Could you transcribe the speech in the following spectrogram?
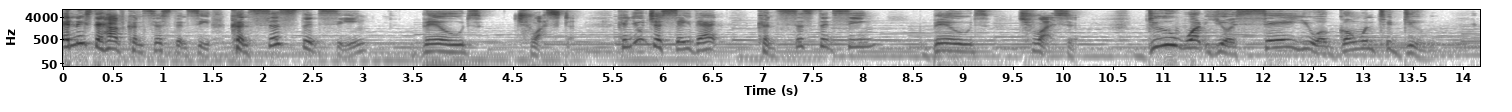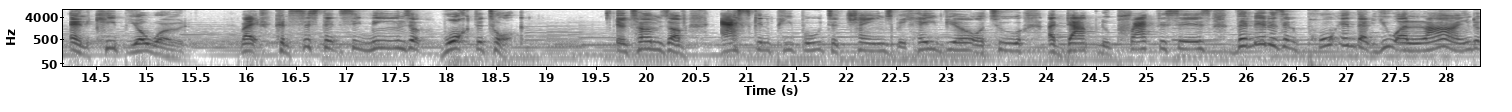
It needs to have consistency. Consistency builds trust. Can you just say that? Consistency builds trust. Do what you say you are going to do and keep your word. Right? Consistency means walk the talk. In terms of asking people to change behavior or to adopt new practices, then it is important that you aligned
